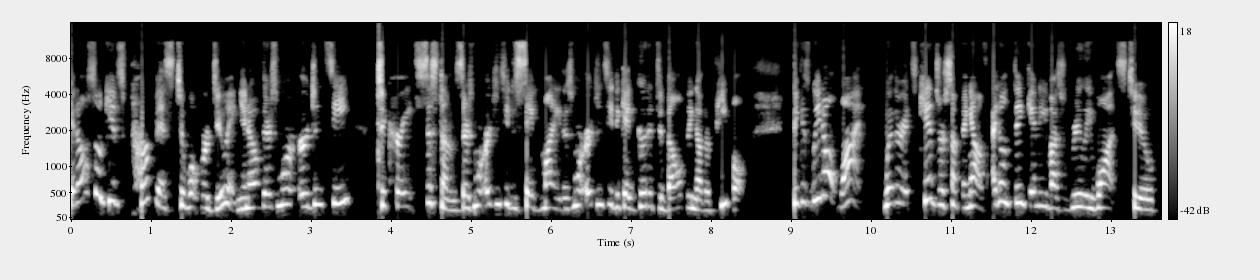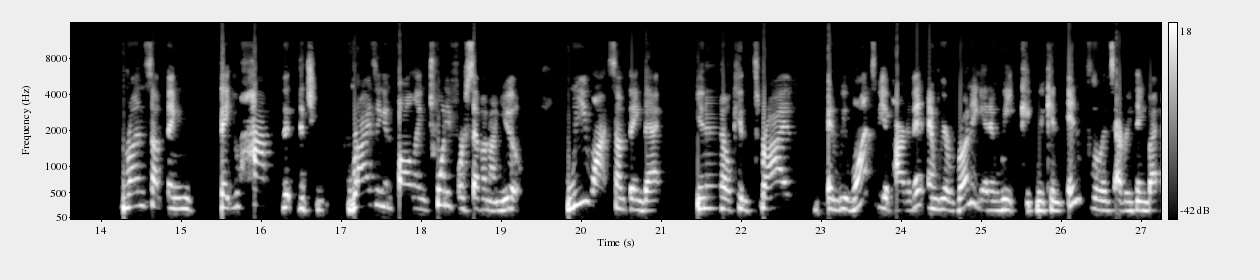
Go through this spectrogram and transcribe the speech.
it also gives purpose to what we're doing. You know, there's more urgency to create systems. There's more urgency to save money. There's more urgency to get good at developing other people because we don't want, whether it's kids or something else, I don't think any of us really wants to run something that you have that, that's rising and falling 24 7 on you. We want something that, you know, can thrive and we want to be a part of it and we're running it and we, we can influence everything. But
